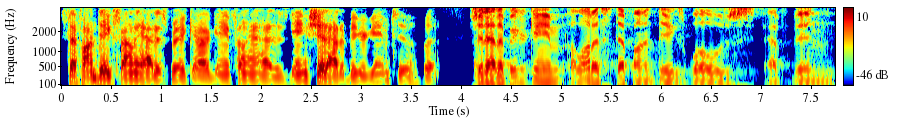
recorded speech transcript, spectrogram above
Stefon Diggs finally had his breakout game. Finally had his game. Should have had a bigger game too, but should have had a bigger game. A lot of Stefon Diggs woes have been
